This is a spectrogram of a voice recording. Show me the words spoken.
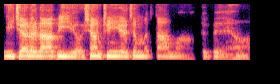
你家的拉比有像君悦这么大吗？对不对？哈，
